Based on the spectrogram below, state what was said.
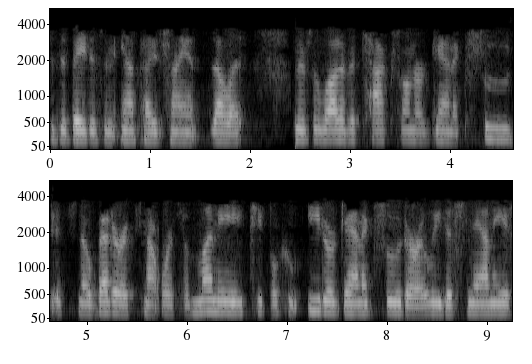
to debate is an anti-science zealot. There's a lot of attacks on organic food. It's no better. It's not worth the money. People who eat organic food are elitist nannies.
